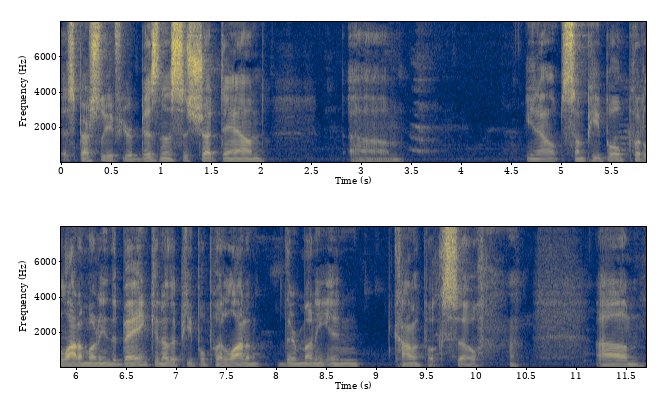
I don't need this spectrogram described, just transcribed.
especially if your business is shut down. Um, you know, some people put a lot of money in the bank and other people put a lot of their money in comic books. So um,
